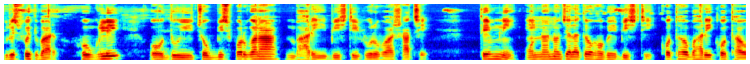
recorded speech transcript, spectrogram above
বৃহস্পতিবার হুগলি ও দুই চব্বিশ পরগনা ভারী বৃষ্টির পূর্বাভাস আছে। তেমনি অন্যান্য জেলাতেও হবে বৃষ্টি। কোথাও ভারী, কোথাও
